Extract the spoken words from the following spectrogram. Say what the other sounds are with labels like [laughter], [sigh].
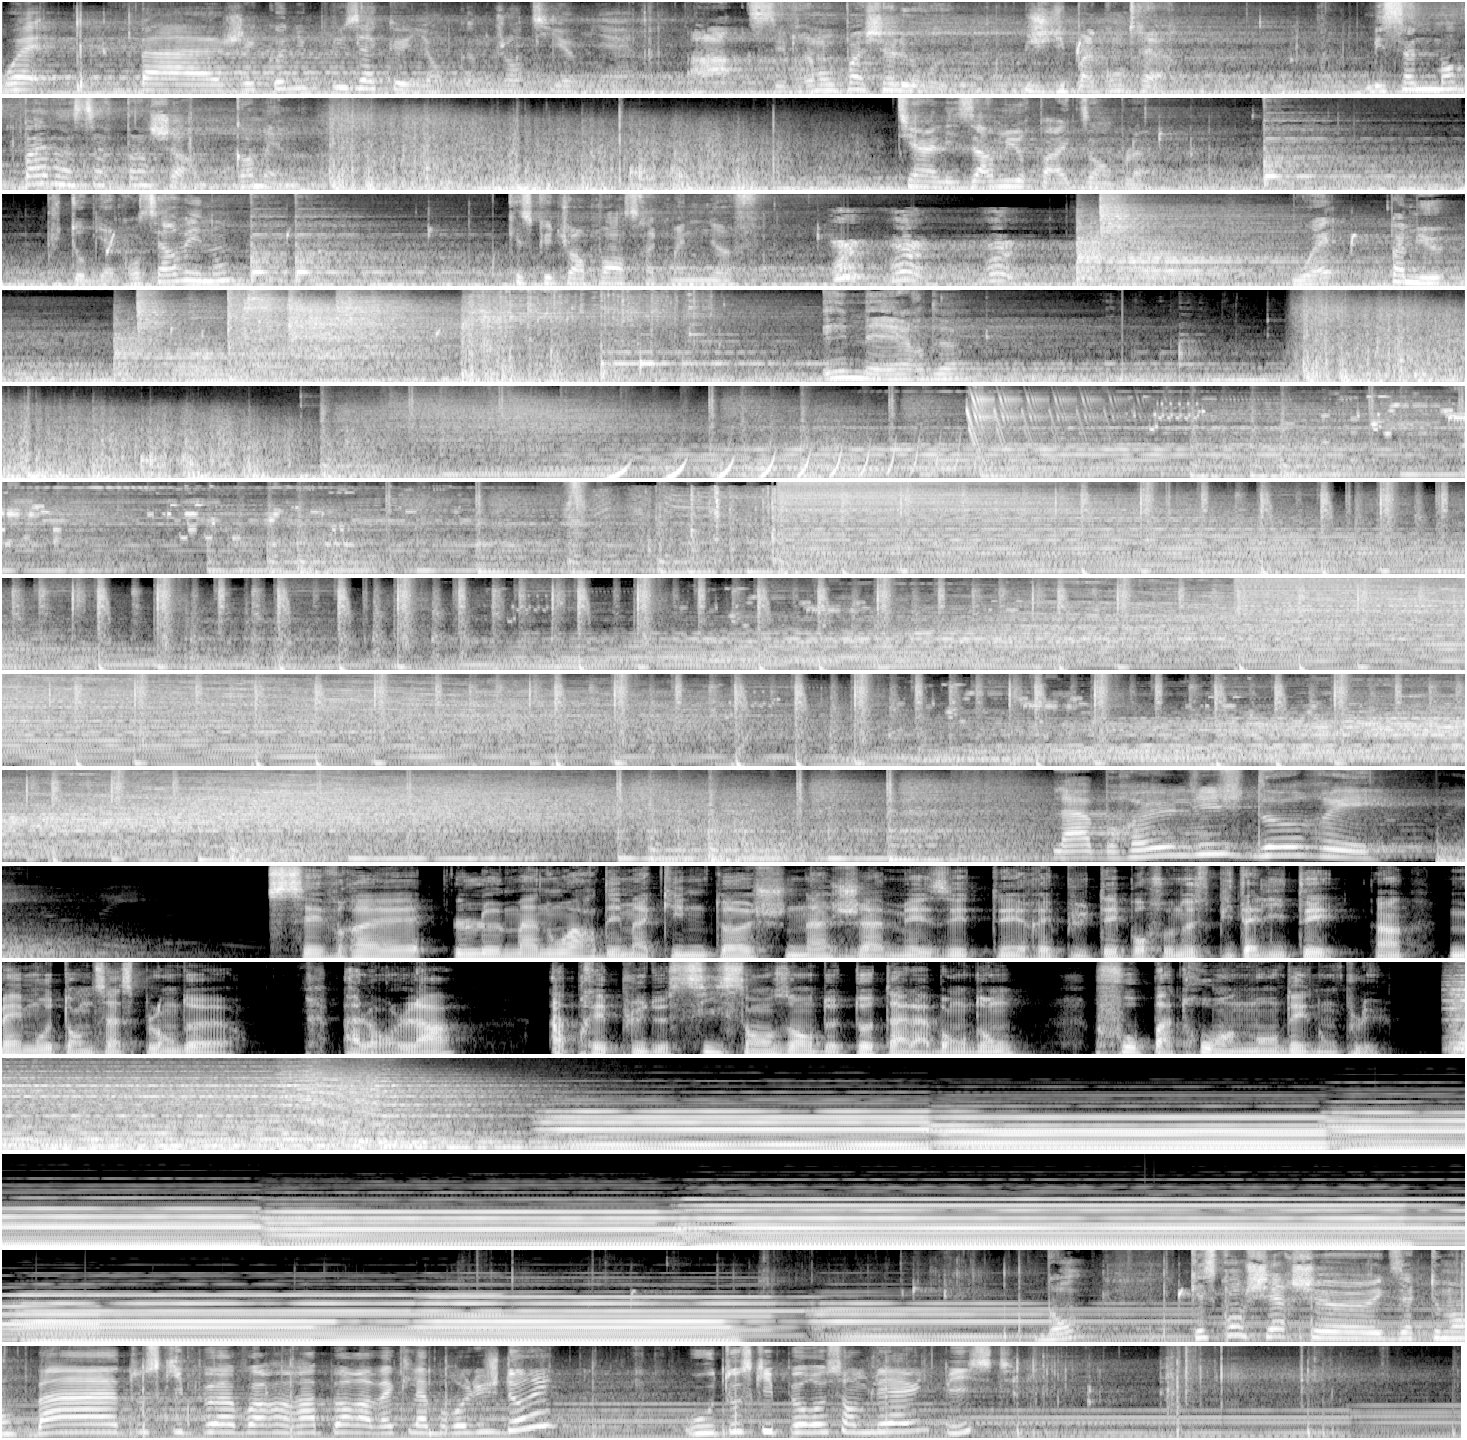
Ouais, bah j'ai connu plus accueillant comme gentilhomme hier. Ah, c'est vraiment pas chaleureux. Je dis pas le contraire. Mais ça ne manque pas d'un certain charme, quand même. Tiens, les armures par exemple. Plutôt bien conservées, non? Qu'est-ce que tu en penses, Rachmaninoff? Ouais, pas mieux. Et merde. C'est vrai, le manoir des Macintosh n'a jamais été réputé pour son hospitalité, hein, même au temps de sa splendeur. Alors là, après plus de 600 ans de total abandon, faut pas trop en demander non plus. Qu'est-ce qu'on cherche euh, exactement Bah tout ce qui peut avoir un rapport avec la breluche dorée. Ou tout ce qui peut ressembler à une piste.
